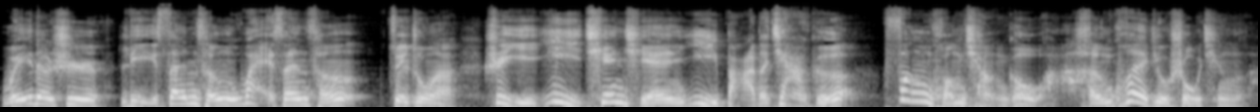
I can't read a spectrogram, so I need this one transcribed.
围的是里三层外三层，最终啊，是以一千钱一把的价格疯狂抢购啊，很快就售罄了。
